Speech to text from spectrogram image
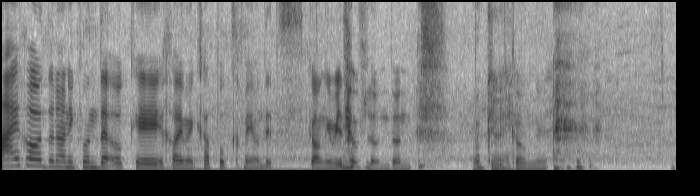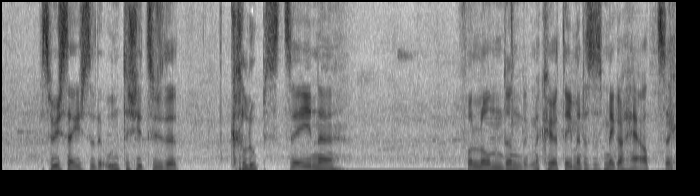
heimgekommen und dann habe ich gefunden, okay, ich habe irgendwie keinen Bock mehr und jetzt gehe ich wieder auf London. Und bin Okay. ich gegangen. Was würdest du sagen, ist so der Unterschied zwischen der Clubszene von London? Man hört immer, dass es mega herzig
